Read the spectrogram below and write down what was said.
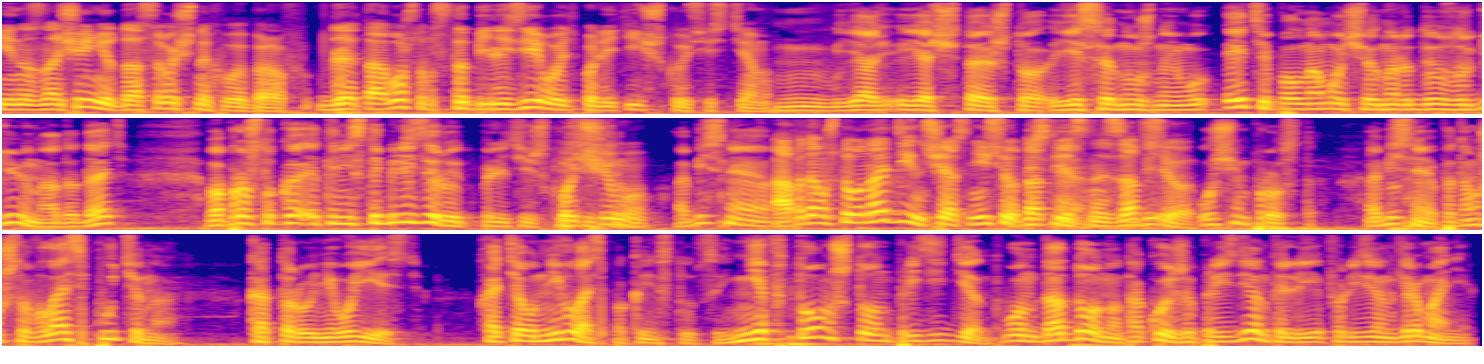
и назначению досрочных выборов для того, чтобы стабилизировать политическую систему? Я, я считаю, что если нужно ему эти полномочия наряду с другими, надо дать. Вопрос только, это не стабилизирует политическую Почему? систему. Объясняю. А потому что он один сейчас несет Объясняю. ответственность за все. Очень просто. Объясняю. Потому что власть Путина, которая у него есть, хотя он не власть по Конституции, не в том, что он президент. Вон Дадона такой же президент или президент Германии,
